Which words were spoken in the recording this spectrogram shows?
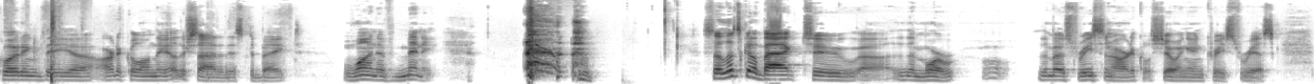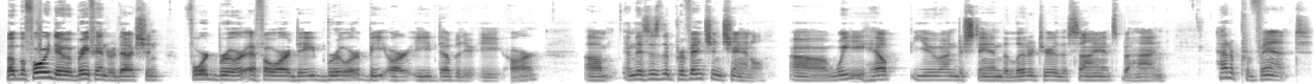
quoting the uh, article on the other side of this debate, one of many. so let's go back to uh, the more the most recent article showing increased risk. But before we do, a brief introduction. Ford Brewer, F O R D, Brewer, B R E W E R. Um, and this is the Prevention Channel. Uh, we help you understand the literature, the science behind how to prevent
